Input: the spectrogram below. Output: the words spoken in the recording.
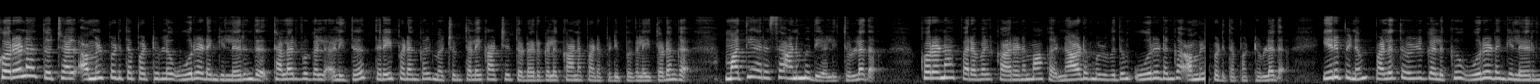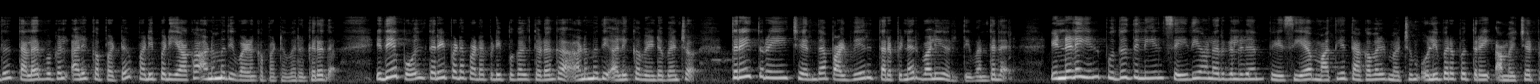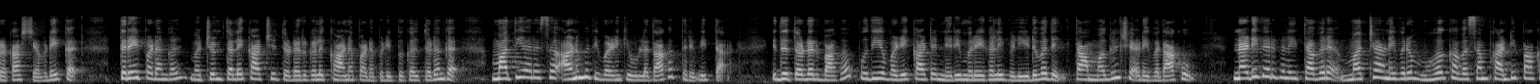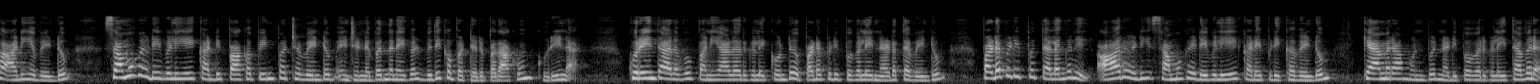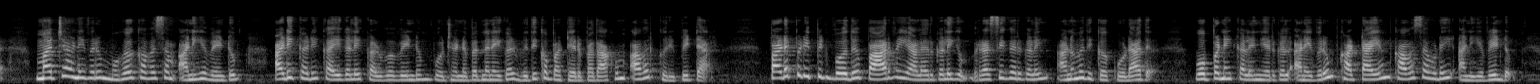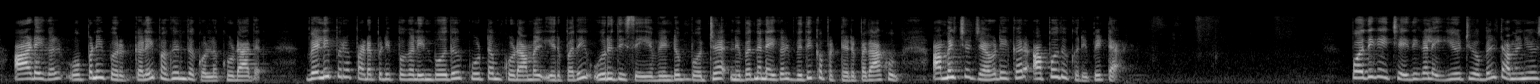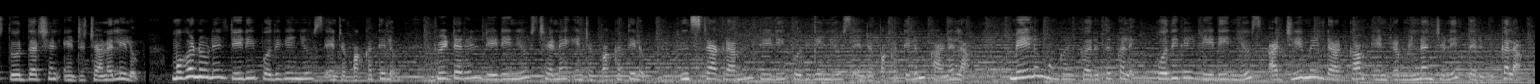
Corona தொற்றால் அமல்படுத்தப்பட்டுள்ள ஊரடங்கிலிருந்து தளர்வுகள் அளித்து திரைப்படங்கள் மற்றும் தொலைக்காட்சி தொடர்களுக்கான படப்பிடிப்புகளை தொடங்க மத்திய அரசு அனுமதி அளித்துள்ளது. கொரோனா பரவல் காரணமாக நாடு முழுவதும் ஊரடங்கு அமல்படுத்தப்பட்டுள்ளது. இருப்பினும் பல தொழில்களுக்கு ஊரடங்கிலிருந்து தளர்வுகள் அளிக்கப்பட்டு படிப்படியாக அனுமதி வழங்கப்பட்டு வருகிறது. இதேபோல் திரைப்பட படப்பிடிப்புகள் தொடங்க அனுமதி அளிக்க வேண்டும் என்று திரைத்துறையைச் சேர்ந்த பல்வேறு தரப்பினர் வலியுறுத்தி வந்தனர். இந்நிலையில் புதுதில்லியில் செய்தியாளர்களிடம் பேசிய மத்திய தகவல் மற்றும் ஒலிபரப்புத்துறை அமைச்சர் பிரகாஷ் ஜவடேகர். திரைப்படங்கள் மற்றும் தொலைக்காட்சி தொடர்களுக்கான படப்பிடிப்புகள் தொடங்க மத்திய அரசு அனுமதி வழங்கியுள்ளதாக தெரிவித்தார். இது தொடர்பாக புதிய வழிகாட்டு நெறிமுறைகளை வெளியிடுவதில் தாம் மகிழ்ச்சி அடைவதாகவும் நடிகர்களை தவிர மற்ற அனைவரும் முகக்கவசம் கண்டிப்பாக அணிய வேண்டும் சமூக இடைவெளியை கண்டிப்பாக பின்பற்ற வேண்டும் என்ற நிபந்தனைகள் விதிக்கப்பட்டிருப்பதாகவும் கூறினார். குறைந்த அளவு பணியாளர்களை கொண்டு படப்பிடிப்புகளை நடத்த வேண்டும். படப்பிடிப்பு தளங்களில் ஆறு அடி சமூக இடைவெளியை கடைபிடிக்க வேண்டும். கேமரா முன்பு நடிப்பவர்களை தவிர மற்ற அனைவரும் முகக்கவசம் அணிய வேண்டும். அடிக்கடி கைகளை கழுவ வேண்டும் போன்ற நிபந்தனைகள் விதிக்கப்பட்டிருப்பதாகவும் அவர் குறிப்பிட்டார். படப்பிடிப்பின் போது பார்வையாளர்களையும் ரசிகர்களை அனுமதிக்கக்கூடாது ஒப்பனை கலைஞர்கள் அனைவரும் கட்டாயம் கவச உடை அணிய வேண்டும். ஆடைகள் ஒப்பனை பொருட்களை பகிர்ந்து கொள்ளக்கூடாது. வெளிப்புற படப்பிடிப்புகளின் போது கூட்டம் கூடாமல் இருப்பதை உறுதி செய்ய வேண்டும் போன்ற நிபந்தனைகள் விதிக்கப்பட்டிருப்பதாகவும் அமைச்சர் ஜவடேகர் அப்போது குறிப்பிட்டார். பொதிகை செய்திகளை யூடியூபில் தமிழ் நியூஸ் தூர்தர்ஷன் என்ற சேனலிலும் முகநூலில் டிடி பொதிகை நியூஸ் என்ற பக்கத்திலும் ட்விட்டரில் டிடி நியூஸ் சென்னை என்ற பக்கத்திலும் இன்ஸ்டாகிராமில் டிடி பொதிகை நியூஸ் என்ற பக்கத்திலும் காணலாம். மேலும் உங்கள் கருத்துக்களை Podhigai DD news at Gmail dot com என்ற மின்னஞ்சலில் தெரிவிக்கலாம்.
